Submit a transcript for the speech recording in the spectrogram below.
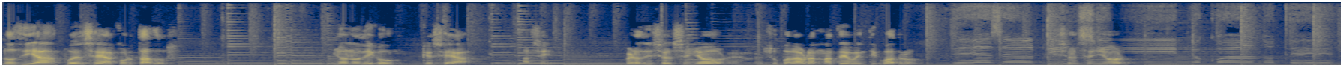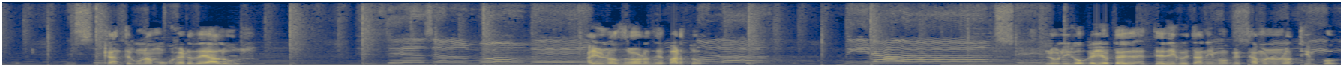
los días pueden ser acortados. Yo no digo que sea así, pero dice el Señor en su palabra en Mateo 24, dice el Señor que ante una mujer de a luz hay unos dolores de parto. Lo único que yo te, digo y te animo, que estamos en unos tiempos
